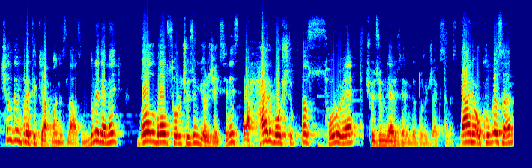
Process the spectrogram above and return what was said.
Çılgın pratik yapmanız lazım. Bu ne demek? Bol bol soru çözüm göreceksiniz ve her boşlukta soru ve çözümler üzerinde duracaksınız. Yani okuldasın,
